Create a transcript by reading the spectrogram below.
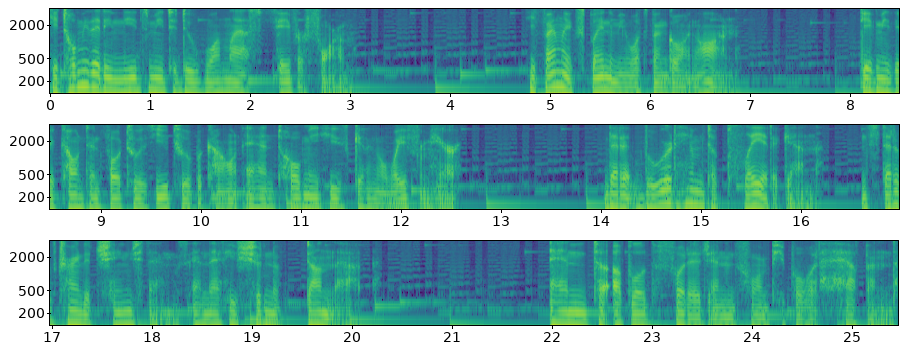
He told me that he needs me to do one last favor for him. He finally explained to me what's been going on. gave me the account info to his YouTube account and told me he's getting away from here. That it lured him to play it again instead of trying to change things, and that he shouldn't have done that. And to upload the footage and inform people what happened.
